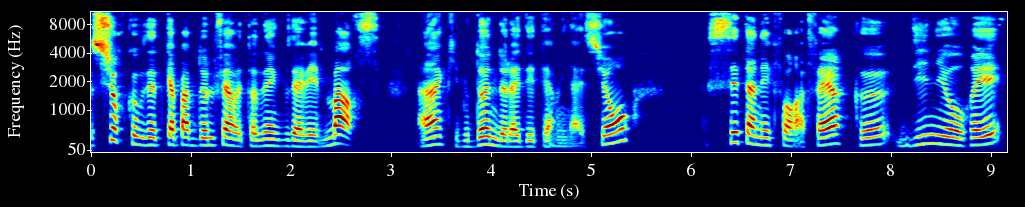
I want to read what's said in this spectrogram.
sûr que vous êtes capable de le faire étant donné que vous avez Mars hein, qui vous donne de la détermination, c'est un effort à faire que d'ignorer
